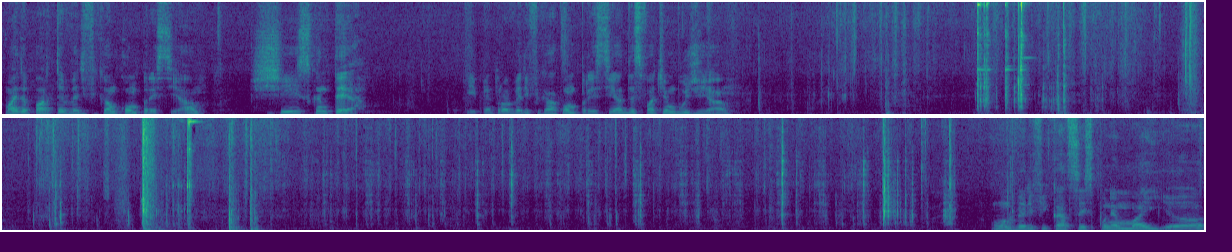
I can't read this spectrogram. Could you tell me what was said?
Mai departe, verificăm compresia și scânteia. Ok, pentru a verifica compresia, desfacem bujia. Un verificat, să-i spunem mai, uh,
